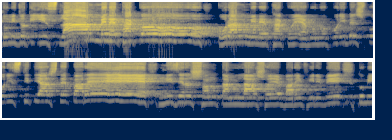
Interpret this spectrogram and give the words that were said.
তুমি যদি ইসলাম মেনে থাকো, কোরআন মেনে থাকো এমন পরিবেশ পরিস্থিতি আসতে পারে। নিজের সন্তান লাশ হয়ে বাড়ি ফিরবে, তুমি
